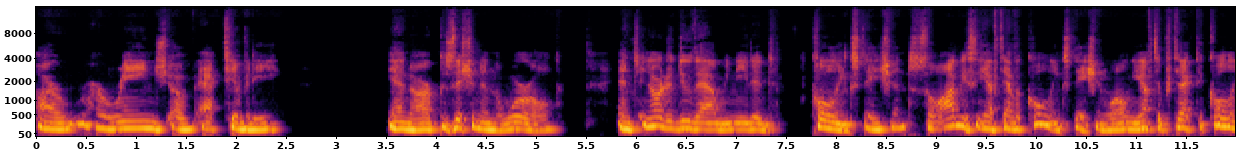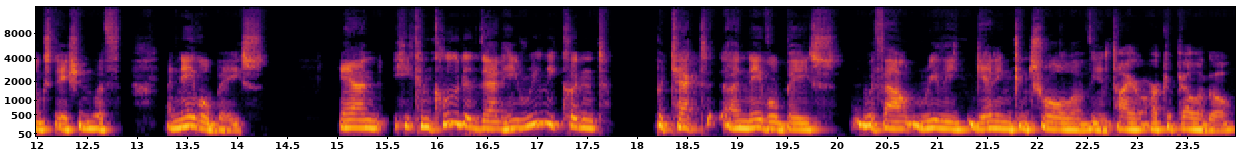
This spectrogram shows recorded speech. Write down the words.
our, our range of activity and our position in the world. And in order to do that, we needed coaling stations. So obviously, you have to have a coaling station. Well, you have to protect a coaling station with a naval base. And he concluded that he really couldn't protect a naval base without really getting control of the entire archipelago.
